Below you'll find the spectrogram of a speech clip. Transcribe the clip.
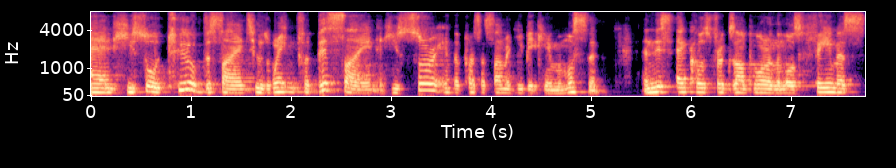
and he saw two of the signs. He was waiting for this sign, and he saw it in the Prophet and he became a Muslim. And this echoes, for example, one of the most famous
